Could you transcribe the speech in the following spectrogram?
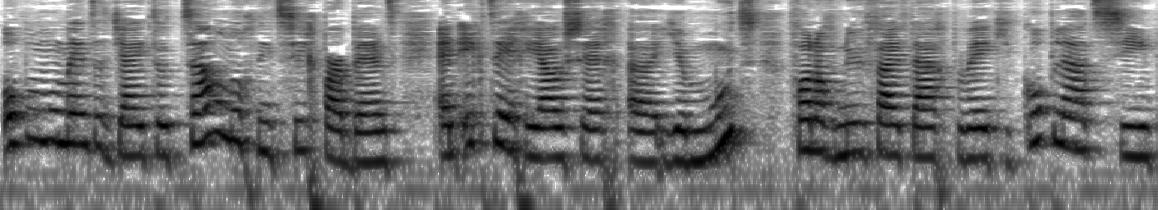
op het moment dat jij totaal nog niet zichtbaar bent en ik tegen jou zeg: uh, je moet vanaf nu vijf dagen per week je kop laten zien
